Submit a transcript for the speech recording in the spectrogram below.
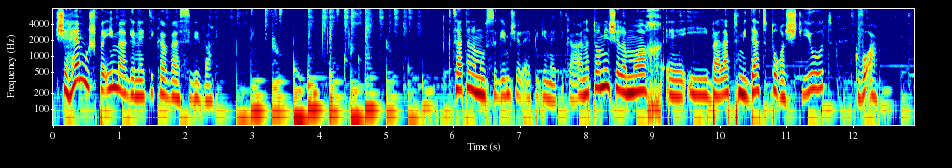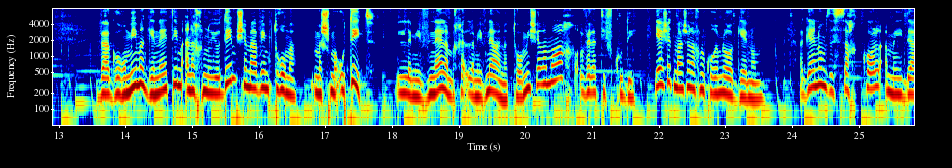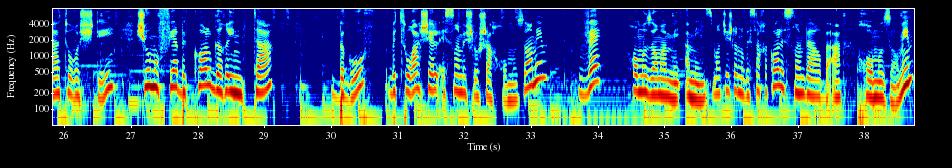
שהם מושפעים מהגנטיקה והסביבה. קצת על המושגים של אפיגנטיקה. האנטומיה של המוח אה, היא בעלת מידת תורשתיות גבוהה. והגורמים הגנטיים, אנחנו יודעים שמהווים תרומה משמעותית למבנה, למבנה האנטומי של המוח ולתפקודי. יש את מה שאנחנו קוראים לו הגנום. הגנום זה סך כל המידע התורשתי, שהוא מופיע בכל גרעין תא בגוף בצורה של 23 כרומוזומים וכרומוזום המין. זאת אומרת שיש לנו בסך הכל 24 כרומוזומים.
